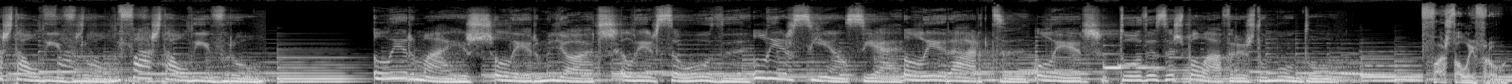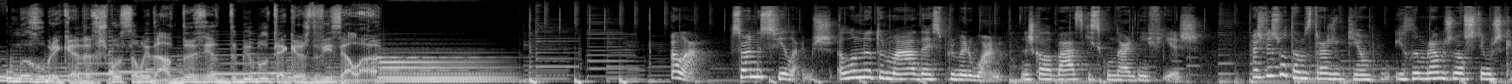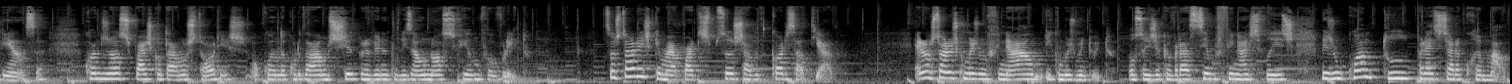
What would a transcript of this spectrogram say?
Fasta ao livro, Fasta ao livro. Ler mais, ler melhor, ler saúde, ler ciência, ler arte, ler todas as palavras do mundo. Fasta ao livro, uma rubrica da responsabilidade da Rede de Bibliotecas de Vizela. Olá, sou Ana Sofia Lemos, aluna da turma A desse primeiro ano, na Escola Básica e Secundária de Infias. Às vezes voltamos atrás no tempo e relembramos os nossos tempos de criança, quando os nossos pais contavam histórias ou quando acordávamos cedo para ver na televisão o nosso filme favorito. São histórias que a maior parte das pessoas sabe de cor e salteado. Eram histórias com o mesmo final e com o mesmo intuito, ou seja, que haverá sempre finais felizes, mesmo quando tudo parece estar a correr mal.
